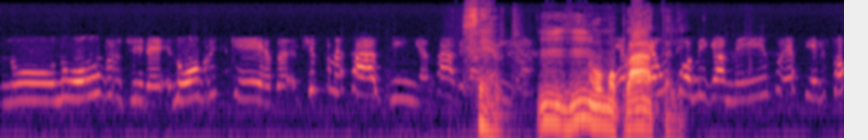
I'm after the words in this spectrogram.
no, no ombro direito, no ombro esquerdo, tipo nessa asinha, sabe? Certo. Uhum, homoplata. É um formigamento, é assim, ele, só,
